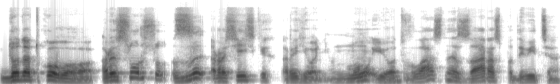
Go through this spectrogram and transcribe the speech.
додаткового ресурсу з російських регіонів. Ну і от, власне, зараз подивіться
